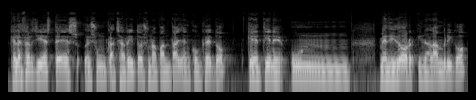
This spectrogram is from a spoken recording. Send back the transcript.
que el FRG este es, es un cacharrito, es una pantalla en concreto que tiene un medidor inalámbrico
